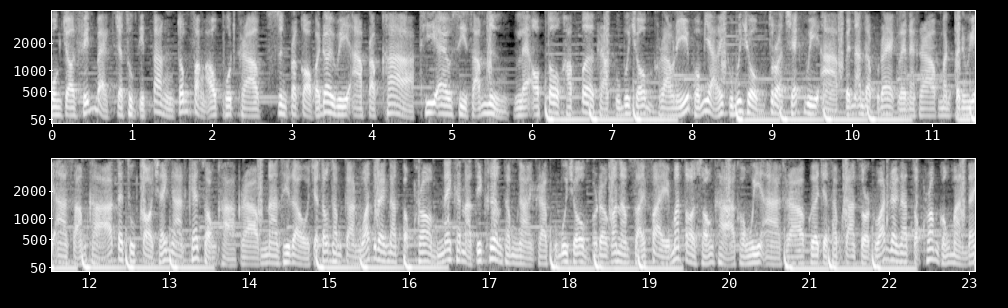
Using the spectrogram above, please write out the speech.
วงจรฟีดแบ็กจะถูกติดตั้งตรงฝั่งเอาพุทครับ ซึ่งประกอบไปด้วย VR ปรับค่า TL431 และ Opto Coupler ครับคุณผู้ชม คราวนี้ผมอยากให้คุณผู้ชม ตรวจเช็ค VR เป็นอันดับแรกเลยนะครับ มันเป็น VR 3 ขา แต่ถูกต่อใช้งานแค่ 2 ขาครับหน้าที่เราจะต้องทำการวัดแรงดันตกคร่อมในขณะที่เครื่องทำงานครับคุณผู้ชม เราก็นำสายไฟมาต่อ 2 ขาของ VR ครับเพื่อจะทำการตรวจวัดแรงดันตกคร่อมของมันได้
